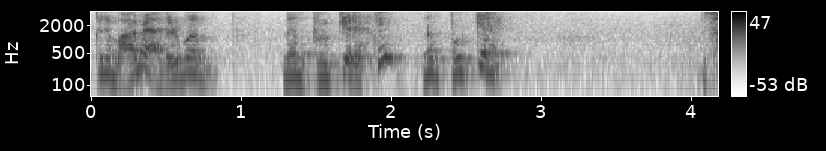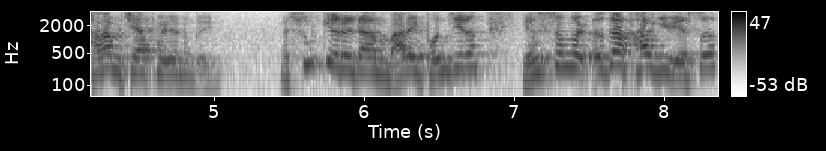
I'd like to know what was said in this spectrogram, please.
그냥 마음에 안 들면 넌 불결해. 응? 넌 불결해. 사람을 제압하려는 거예요. 숨결이라는 말의 본질은 여성을 억압하기 위해서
